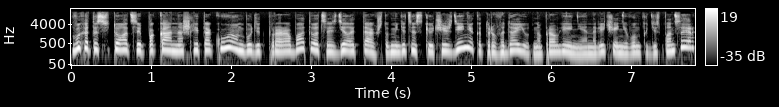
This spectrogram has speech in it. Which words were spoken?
Выход из ситуации пока нашли такой, он будет прорабатываться, сделать так, чтобы медицинские учреждения, которые выдают направление на лечение в онкодиспансер,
